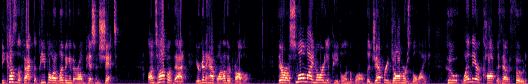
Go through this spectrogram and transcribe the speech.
because of the fact that people are living in their own piss and shit. On top of that, you're going to have one other problem. There are a small minority of people in the world, the Jeffrey Dahmers the like, who, when they are caught without food,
